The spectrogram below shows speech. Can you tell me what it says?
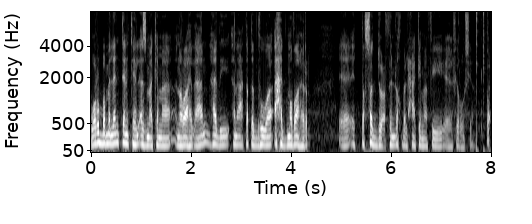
وربما لن تنتهي الأزمة كما نراها الآن. هذه أنا أعتقد هو أحد مظاهر التصدع في النخبة الحاكمة في في روسيا. طيب.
